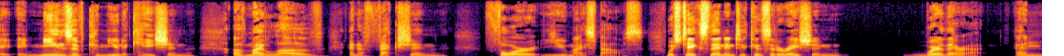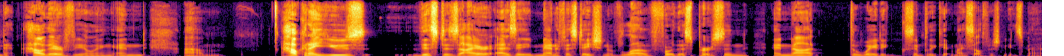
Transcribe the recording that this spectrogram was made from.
a, a means of communication of my love and affection for you, my spouse, which takes then into consideration where they're at and how they're feeling and um, how can I use this desire as a manifestation of love for this person and not the way to simply get my selfish needs met.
